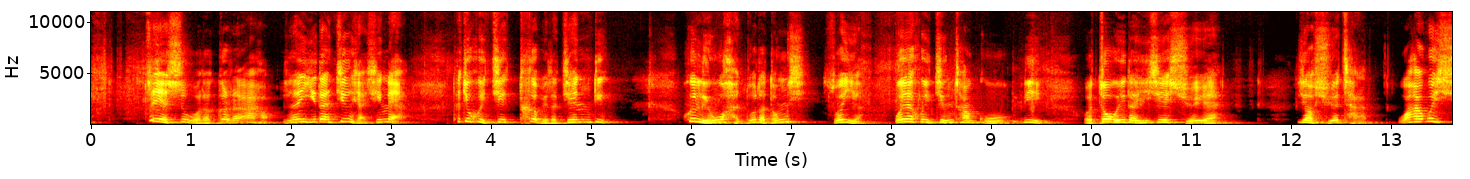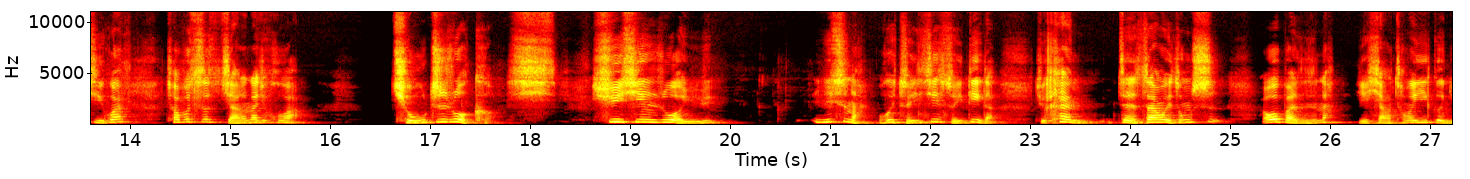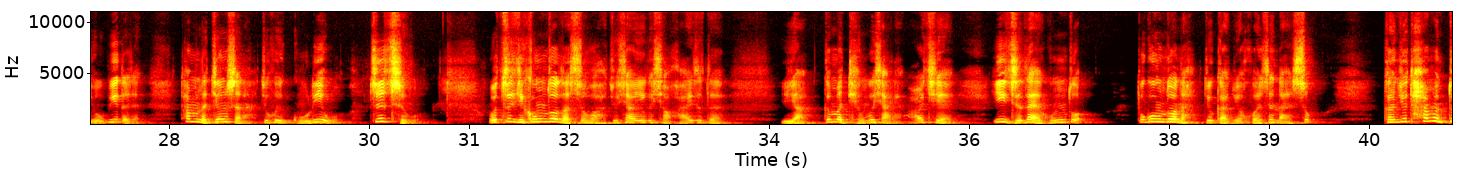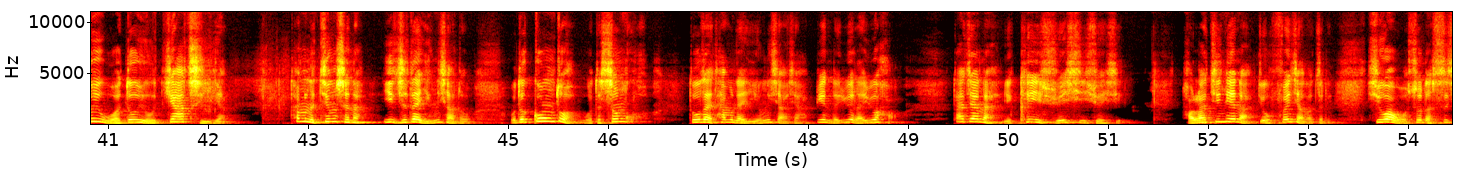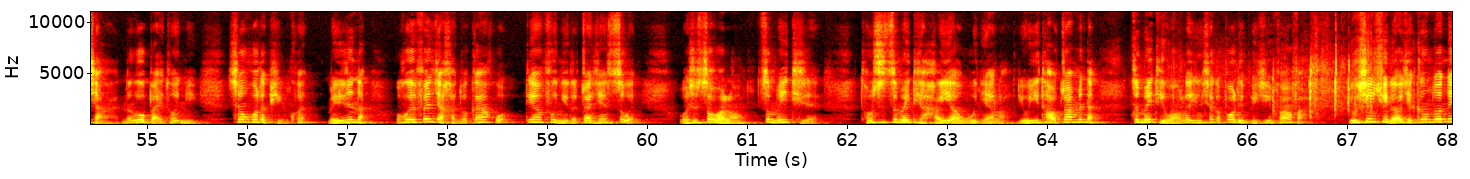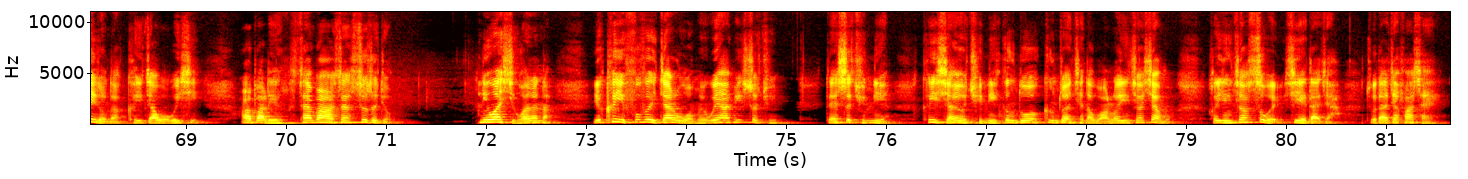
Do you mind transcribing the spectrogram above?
这也是我的个人爱好。人一旦静下心来，他就会坚特别的坚定，会领悟很多的东西。所以啊，我也会经常鼓励我周围的一些学员要学禅。我还会喜欢乔布斯讲的那句话：“求知若渴，虚心若愚。”于是呢，我会随心随地的去看这三位宗师。而我本人呢，也想成为一个牛逼的人，他们的精神呢，就会鼓励我、支持我。我自己工作的时候啊，就像一个小孩子的一样，根本停不下来，而且一直在工作。不工作呢，就感觉浑身难受，感觉他们对我都有加持一样。他们的精神呢，一直在影响着我的工作，我的生活都在他们的影响下变得越来越好。大家呢，也可以学习学习。好了，今天呢就分享到这里。希望我说的思想啊能够摆脱你生活的贫困。每日呢我会分享很多干货，颠覆你的赚钱思维。我是宋文龙，自媒体人，从事自媒体行业五年了，有一套专门的自媒体网络营销的暴力培训方法。有兴趣了解更多内容的，可以加我微信二八零三八二三四四九。另外喜欢的呢也可以付费加入我们 VIP 社群，在社群里可以享有群里更多更赚钱的网络营销项目和营销思维。谢谢大家，祝大家发财。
